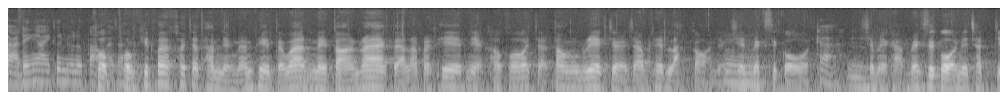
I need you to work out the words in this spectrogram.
จาได้ง่ายขึ้นด้วยหรือเปล่าผมอาจารผมย์คิดว่าเขาจะทำอย่างนั้นเพียงแต่ว่าในตอนแรกแต่ละประเทศเนี่ยเขาก็จะต้องเรียกเจรจาประเทศหลักก่อน อย่างเช่นอืมเม็กซิโกค่ะใช่ไหมครับเม็กซิโกเนี่ยชัดเจ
